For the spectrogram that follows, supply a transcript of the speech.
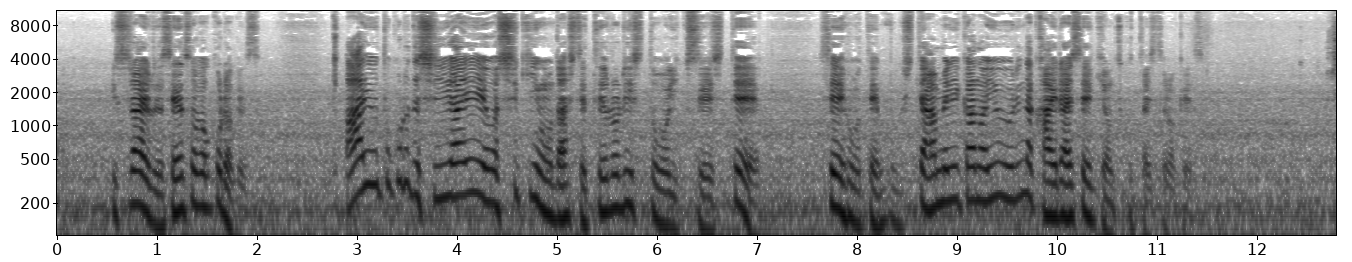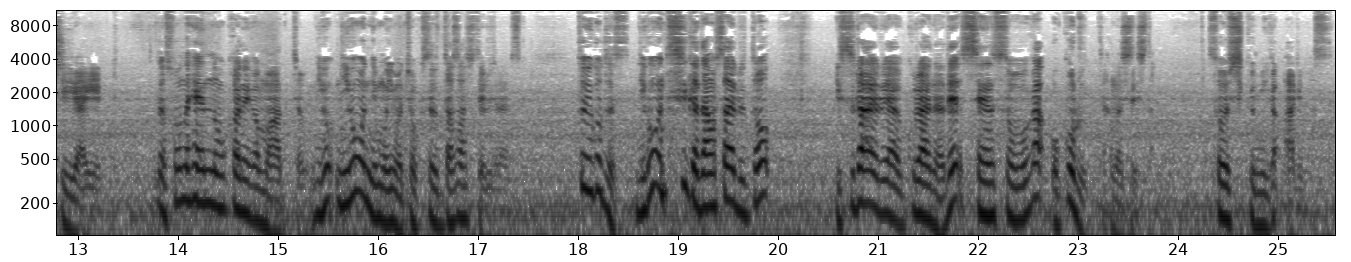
イスラエルで戦争が起こるわけですよ。ああいうところで CIA は資金を出してテロリストを育成して、政府を転覆してアメリカの有利な傀儡政権を作ったりしてるわけです。CIA って。だその辺のお金が回っちゃう。日本にも今直接出させてるじゃないですか。ということです。日本人が騙されると、イスラエルやウクライナで戦争が起こるって話でした。そういう仕組みがあります。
